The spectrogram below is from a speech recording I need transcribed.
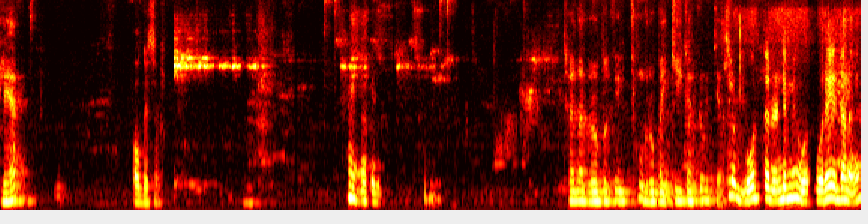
Clear okay sir okay so இதான் குரூப்புக்கு குரூப் பை கீக்கும் வித்தியாசம். போத் ரெண்டுமே ஒ- ஒரே தானங்க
